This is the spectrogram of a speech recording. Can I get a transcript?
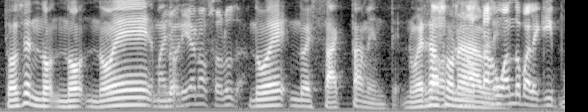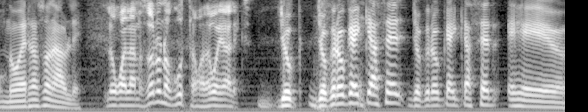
Entonces no no no es de mayoría no, absoluta. No es no exactamente, no es razonable. No está jugando para el equipo. No es razonable. Lo cual a nosotros nos gusta, más de Alex. Yo yo creo que hay que hacer yo creo que hay que hacer eh,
